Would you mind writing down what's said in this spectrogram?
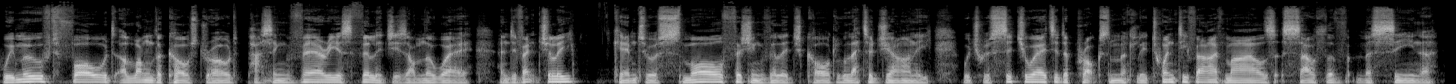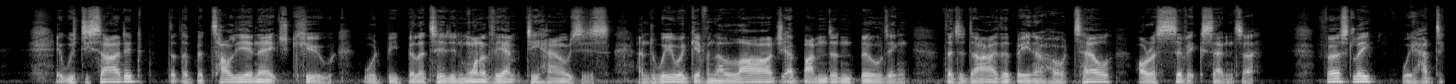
We moved forward along the coast road, passing various villages on the way, and eventually came to a small fishing village called Letojanni, which was situated approximately 25 miles south of Messina. It was decided that the battalion HQ would be billeted in one of the empty houses and we were given a large abandoned building that had either been a hotel or a civic centre. Firstly, we had to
